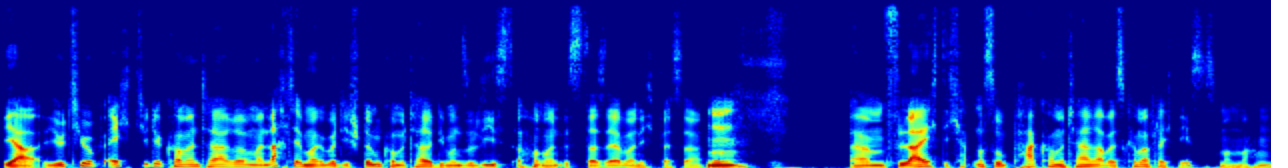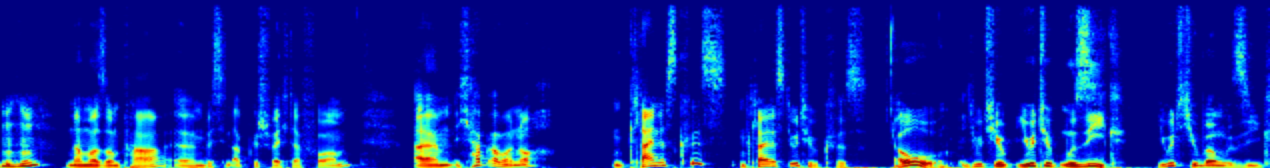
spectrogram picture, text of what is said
ja, YouTube, echt YouTube-Kommentare. Man lacht ja immer über die schlimmen Kommentare, die man so liest, aber man ist da selber nicht besser. Hm. Ähm, vielleicht, ich habe noch so ein paar Kommentare, aber das können wir vielleicht nächstes Mal machen. Mhm. Nochmal so ein paar, äh, ein bisschen abgeschwächter Form. Ähm, ich habe aber noch ein kleines Quiz, ein kleines YouTube-Quiz. Oh. YouTube, YouTube-Musik. YouTuber-Musik,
